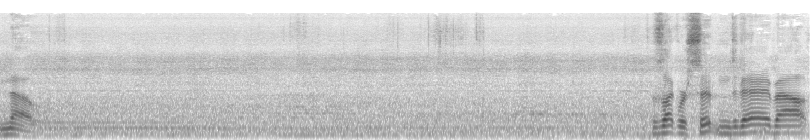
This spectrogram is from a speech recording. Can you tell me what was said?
No. Looks like we're sitting today about,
